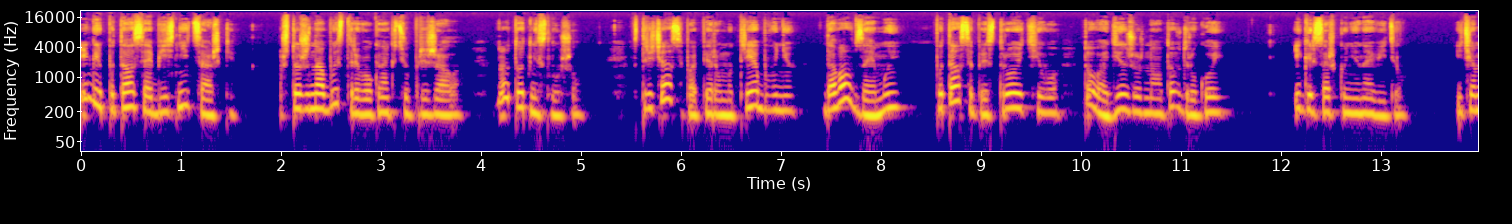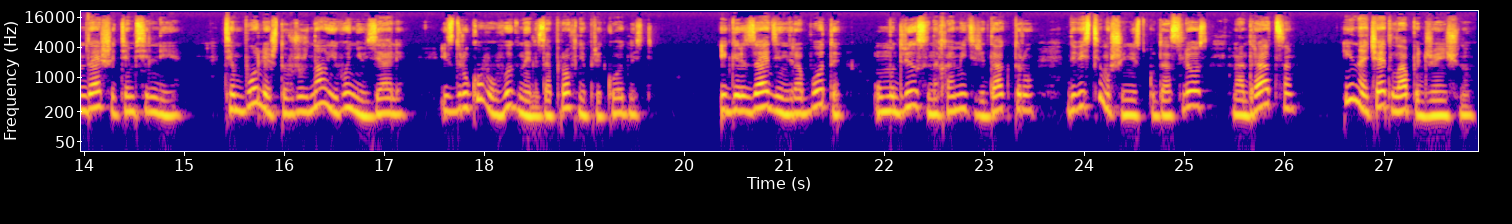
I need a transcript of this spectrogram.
Игорь пытался объяснить Сашке, что жена быстро его к ногтю прижала, но тот не слушал. Встречался по первому требованию, давал взаймы, пытался пристроить его то в один журнал, то в другой. Игорь Сашку ненавидел. И чем дальше, тем сильнее. Тем более, что в журнал его не взяли, из другого выгнали за профнепригодность. Игорь за день работы умудрился нахамить редактору, довести машинистку до слез, надраться и начать лапать женщину,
